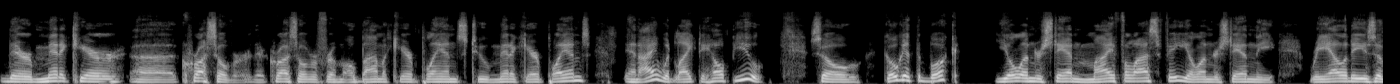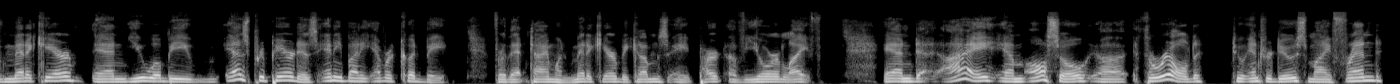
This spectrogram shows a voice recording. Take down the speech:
their Medicare uh, crossover, their crossover from Obamacare plans to Medicare plans. And I would like to help you. So go get the book you'll understand my philosophy, you'll understand the realities of Medicare, and you will be as prepared as anybody ever could be for that time when Medicare becomes a part of your life. And I am also uh, thrilled to introduce my friend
